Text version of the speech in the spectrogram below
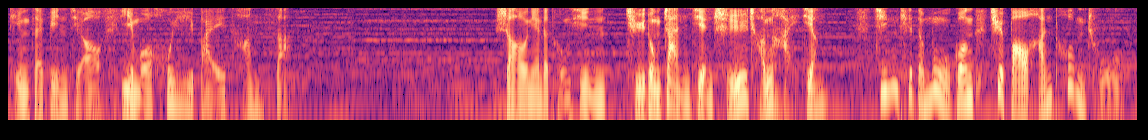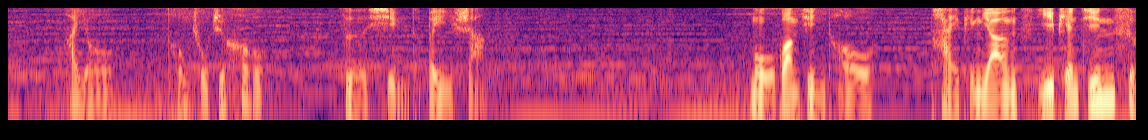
停在鬓角一抹灰白沧桑。少年的童心驱动战舰驰骋海疆，今天的目光却饱含痛楚，还有。痛楚之后，自省的悲伤。目光尽头，太平洋一片金色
